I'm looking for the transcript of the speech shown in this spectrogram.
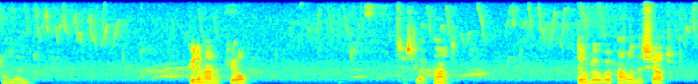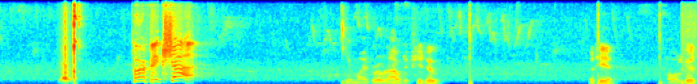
And then good amount of kill just like that. Don't overpower the shot. Perfect shot. You might roll out if you do. But here, all good.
